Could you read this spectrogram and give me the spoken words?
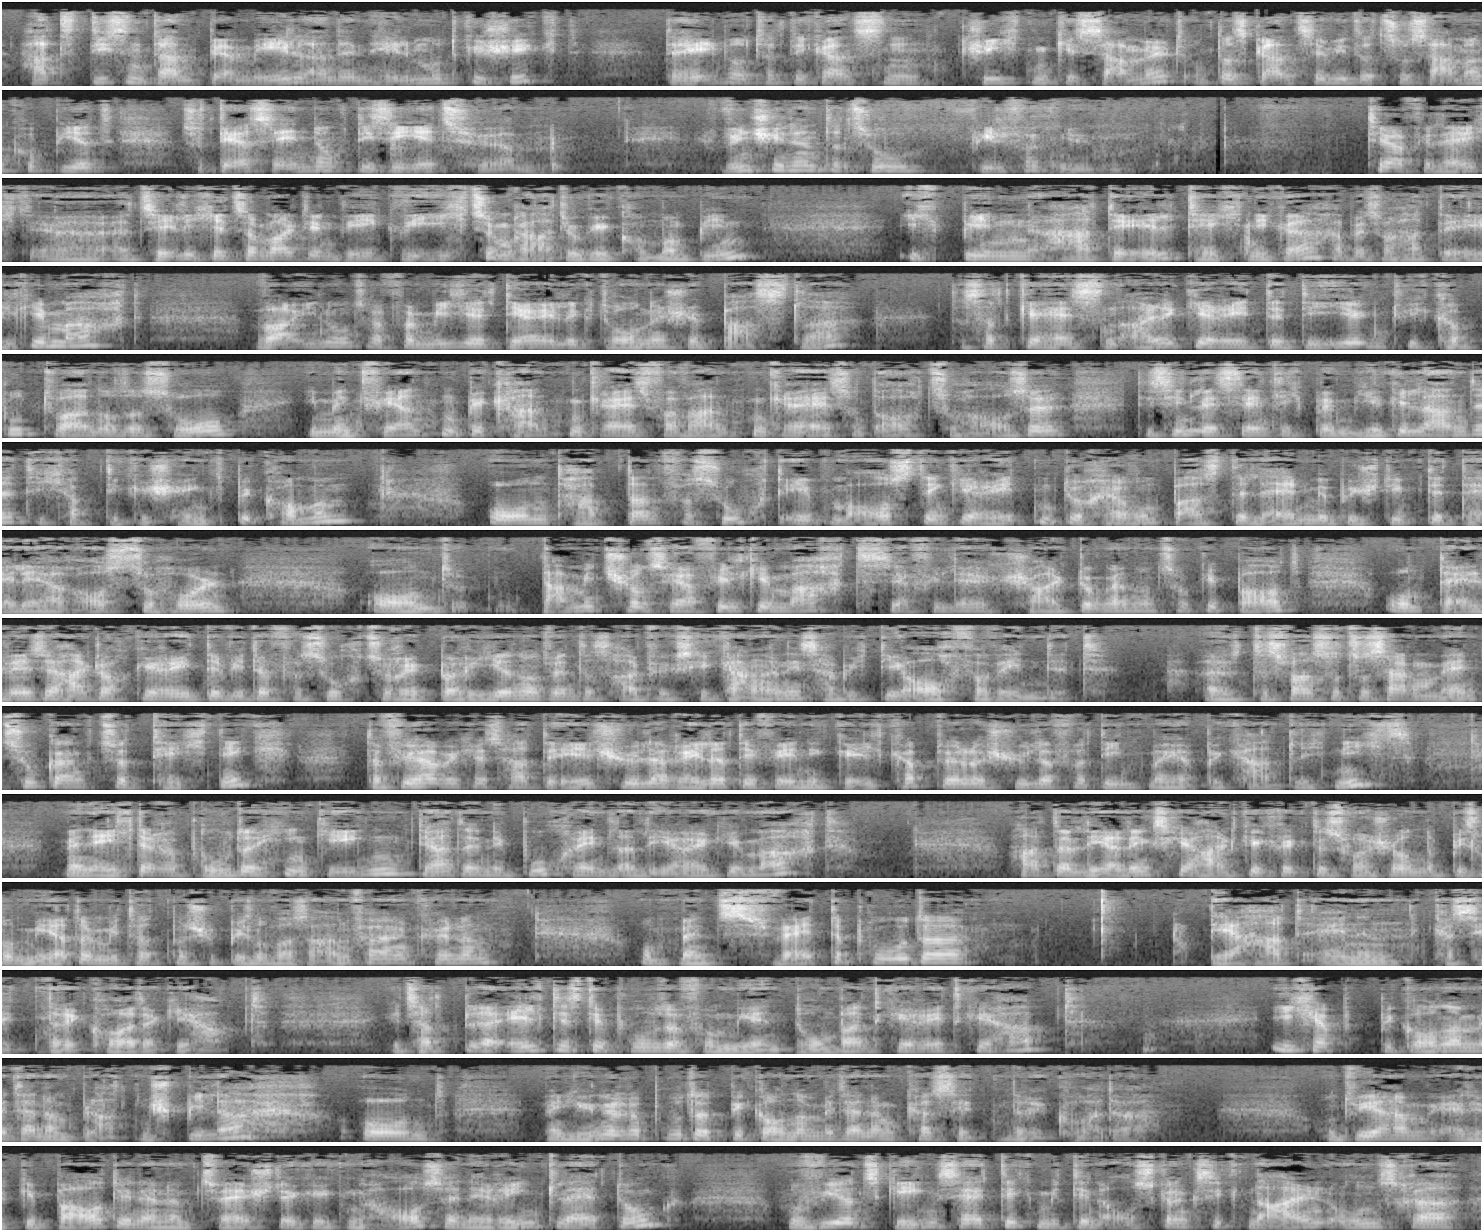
hat diesen dann per Mail an den Helmut geschickt. Der Helmut hat die ganzen Geschichten gesammelt und das Ganze wieder zusammenkopiert zu der Sendung, die Sie jetzt hören. Ich wünsche Ihnen dazu viel Vergnügen. Tja, vielleicht äh, erzähle ich jetzt einmal den Weg, wie ich zum Radio gekommen bin. Ich bin HTL-Techniker, habe also HTL gemacht, war in unserer Familie der elektronische Bastler. Das hat geheißen, alle Geräte, die irgendwie kaputt waren oder so, im entfernten Bekanntenkreis, Verwandtenkreis und auch zu Hause, die sind letztendlich bei mir gelandet. Ich habe die geschenkt bekommen und habe dann versucht, eben aus den Geräten durch Herumbasteleien mir bestimmte Teile herauszuholen und damit schon sehr viel gemacht, sehr viele Schaltungen und so gebaut und teilweise halt auch Geräte wieder versucht zu reparieren und wenn das halbwegs gegangen ist, habe ich die auch verwendet. Also das war sozusagen mein Zugang zur Technik. Dafür habe ich als HTL-Schüler relativ wenig Geld gehabt, weil als Schüler verdient man ja bekanntlich nichts. Mein älterer Bruder hingegen, der hat eine Buchhändlerlehre gemacht, hat ein Lehrlingsgehalt gekriegt, das war schon ein bisschen mehr, damit hat man schon ein bisschen was anfangen können. Und mein zweiter Bruder, der hat einen Kassettenrekorder gehabt. Jetzt hat der älteste Bruder von mir ein Tonbandgerät gehabt. Ich habe begonnen mit einem Plattenspieler und mein jüngerer Bruder hat begonnen mit einem Kassettenrekorder. Und wir haben also gebaut in einem zweistöckigen Haus eine Ringleitung, wo wir uns gegenseitig mit den Ausgangssignalen unserer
